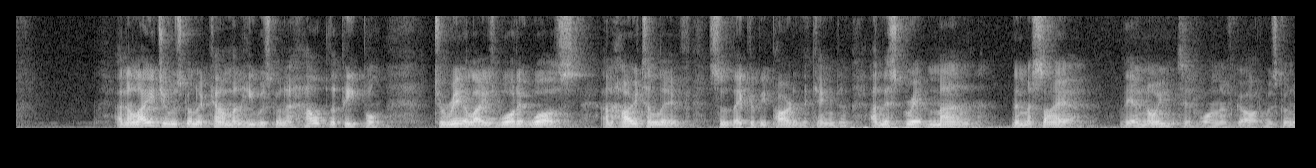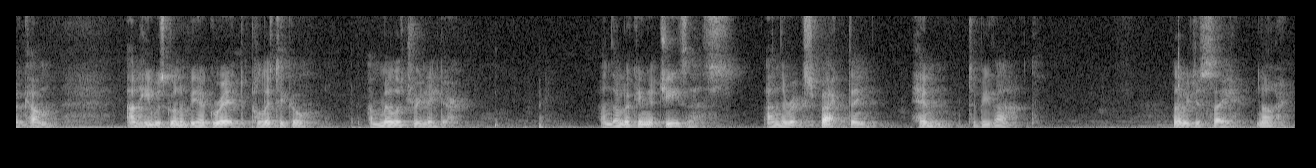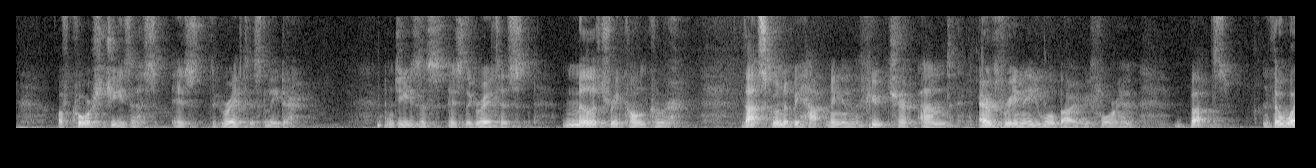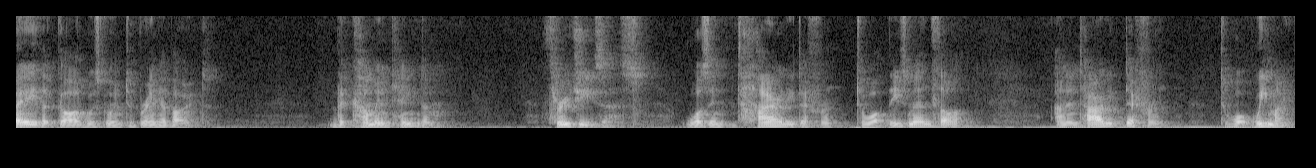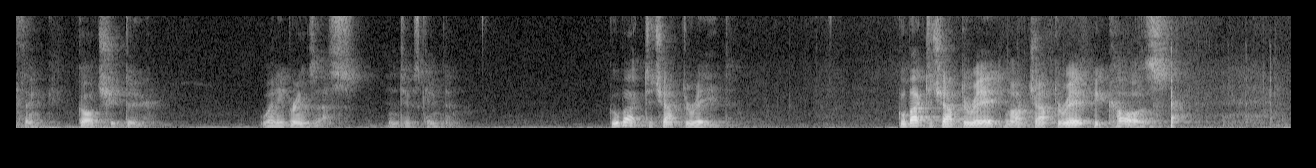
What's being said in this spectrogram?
And Elijah was going to come and he was going to help the people to realize what it was and how to live so they could be part of the kingdom. And this great man, the Messiah, the anointed one of God was going to come, and he was going to be a great political and military leader. And they're looking at Jesus, and they're expecting him to be that. Let me just say now, of course, Jesus is the greatest leader, and Jesus is the greatest military conqueror. That's going to be happening in the future, and every knee will bow before him. But the way that God was going to bring about the coming kingdom through Jesus was entirely different to what these men thought and entirely different to what we might think God should do when He brings us into His kingdom. Go back to chapter 8. Go back to chapter 8, Mark chapter 8, because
